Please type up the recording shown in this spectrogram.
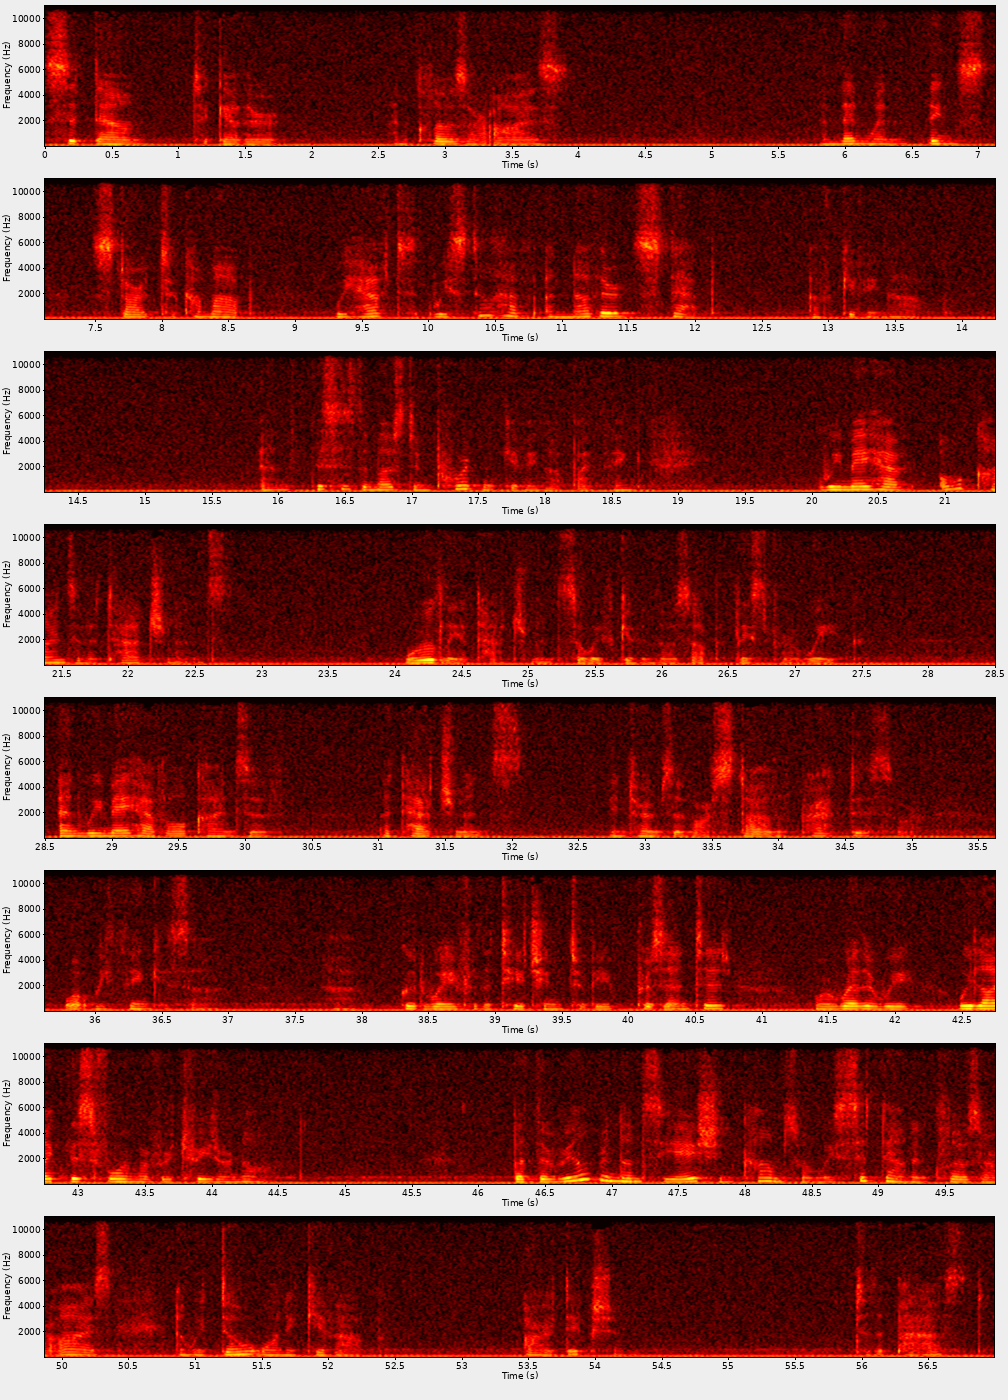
sit down together and close our eyes and then when things start to come up, we have to, we still have another step of giving up. And this is the most important giving up, I think. We may have all kinds of attachments, worldly attachments, so we've given those up at least for a week. And we may have all kinds of attachments in terms of our style of practice or what we think is a, a good way for the teaching to be presented, or whether we, we like this form of retreat or not. But the real renunciation comes when we sit down and close our eyes and we don't want to give up our addiction to the past,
